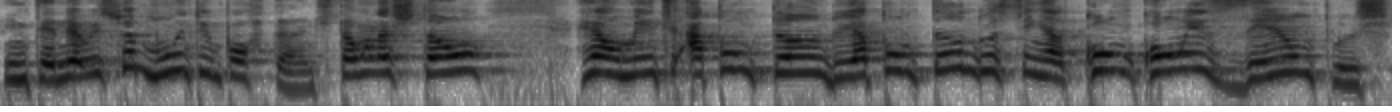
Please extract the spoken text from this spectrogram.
entendeu? Isso é muito importante. Então elas estão realmente apontando e apontando assim com, com exemplos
